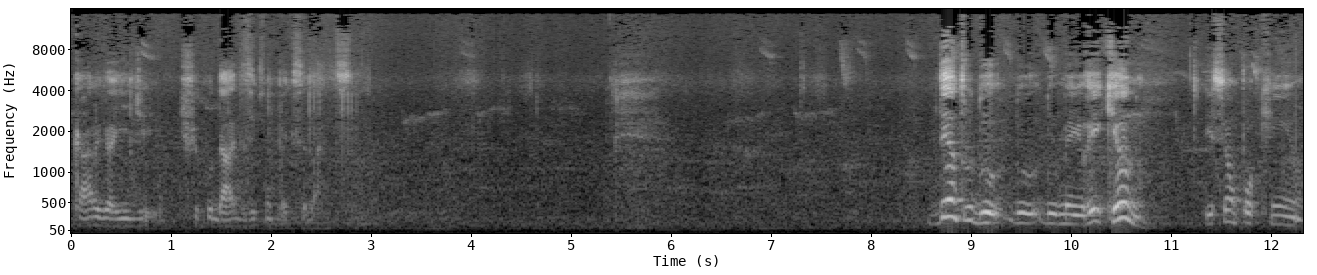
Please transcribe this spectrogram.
carga aí de dificuldades e complexidades. Dentro do, do, do meio reikiano, isso é um pouquinho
